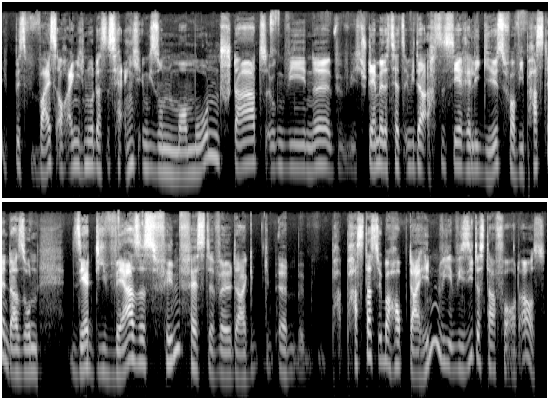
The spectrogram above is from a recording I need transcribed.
Ich bis, weiß auch eigentlich nur, das ist ja eigentlich irgendwie so ein Mormonenstaat irgendwie. Ne? Ich stelle mir das jetzt wieder, ach, das ist sehr religiös vor. Wie passt denn da so ein sehr diverses Filmfestival da? Äh, passt das überhaupt dahin? Wie, wie sieht es da vor Ort aus?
